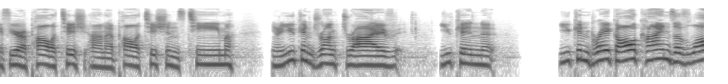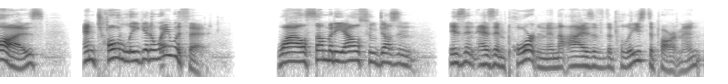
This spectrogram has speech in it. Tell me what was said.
if you're a politician on a politician's team, you know, you can drunk drive, you can, you can break all kinds of laws and totally get away with it while somebody else who doesn't isn't as important in the eyes of the police department.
